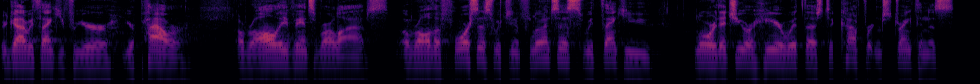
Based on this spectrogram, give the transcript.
Dear God, we thank you for your, your power over all the events of our lives, over all the forces which influence us. We thank you, Lord, that you are here with us to comfort and strengthen us,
